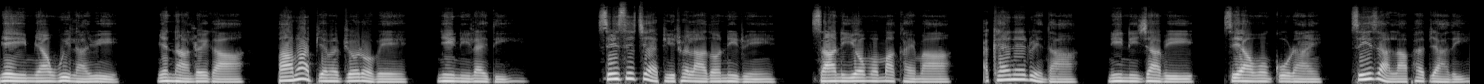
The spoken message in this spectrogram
မျက်ရည်များဝေလာ၍ မျက်နှာလွှဲကဘာမှပြန်မပြောတော့ပဲငြိမ်နေလိုက်သည်စေးစစ်ချက်ပြေထွက်လာသောနေ့တွင်ဇာနီရောမမခိုင်မှာအခန်းထဲတွင်သာနေနေကြပြီးဆရာဝန်ကိုယ်တိုင်စေးစာလာဖတ်ပြသည်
